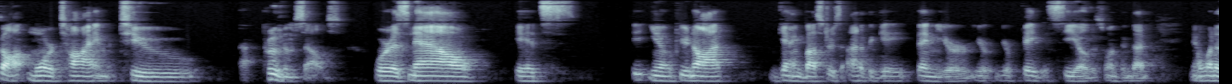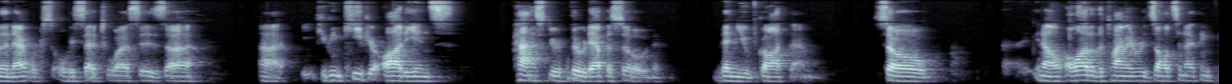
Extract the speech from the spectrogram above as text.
got more time to uh, prove themselves, whereas now it's you know if you're not gangbusters out of the gate, then your your your fate is sealed. It's one thing that you know one of the networks always said to us is uh, uh, if you can keep your audience past your third episode, then you've got them. So, you know, a lot of the time it results in, I think,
